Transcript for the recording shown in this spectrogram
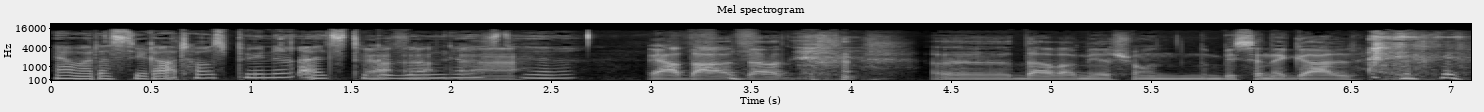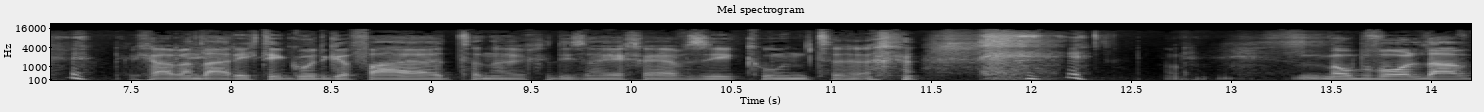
ja, war das die Rathausbühne, als du Ja, gesungen ja, hast? ja. Ja. Ja, da, da, äh, da war mir schon ein bisschen egal. Ich habe da richtig gut gefeiert nach dieser EHF-Sieg und äh, obwohl da,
